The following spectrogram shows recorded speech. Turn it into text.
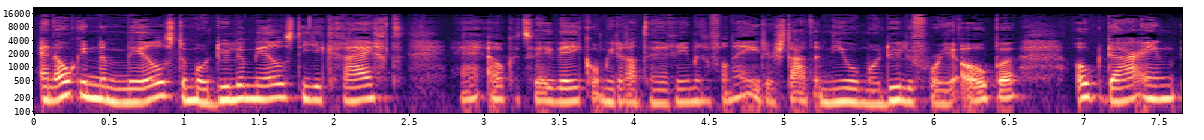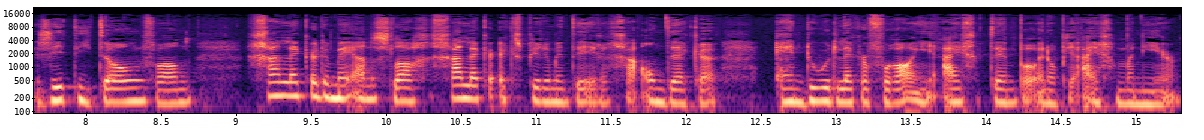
En ook in de mails, de module-mails die je krijgt, hè, elke twee weken om je eraan te herinneren van hé, hey, er staat een nieuwe module voor je open. Ook daarin zit die toon van ga lekker ermee aan de slag, ga lekker experimenteren, ga ontdekken en doe het lekker vooral in je eigen tempo en op je eigen manier.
